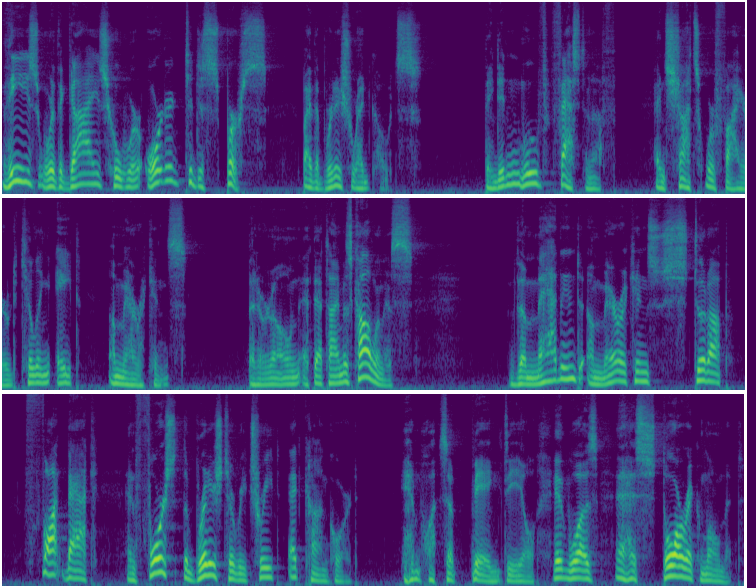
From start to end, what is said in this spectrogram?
These were the guys who were ordered to disperse by the British Redcoats. They didn't move fast enough, and shots were fired, killing eight Americans, better known at that time as colonists. The maddened Americans stood up, fought back, and forced the British to retreat at Concord. It was a big deal. It was a historic moment.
